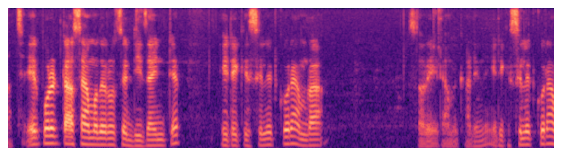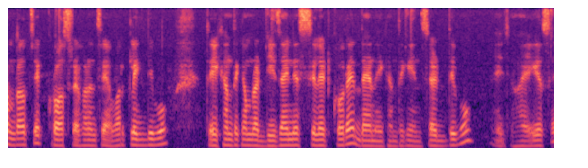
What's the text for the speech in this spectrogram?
আচ্ছা এরপরেরটা আছে আমাদের হচ্ছে ডিজাইন ট্যাব এটাকে সিলেক্ট করে আমরা সরি এটা আমি কাটিনি এটাকে সিলেক্ট করে আমরা হচ্ছে ক্রস রেফারেন্সে আবার ক্লিক দিব। তো এখান থেকে আমরা ডিজাইনে সিলেক্ট করে দেন এখান থেকে ইনসার্ট দিব, এই যে হয়ে গেছে,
